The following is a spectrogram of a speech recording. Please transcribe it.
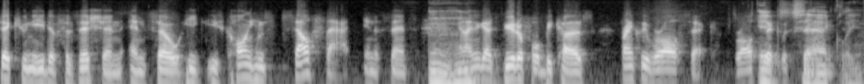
sick who need a physician, and so he he's calling himself that in a sense. And I think that's beautiful because frankly, we're all sick. We're all sick with Exactly. sin,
